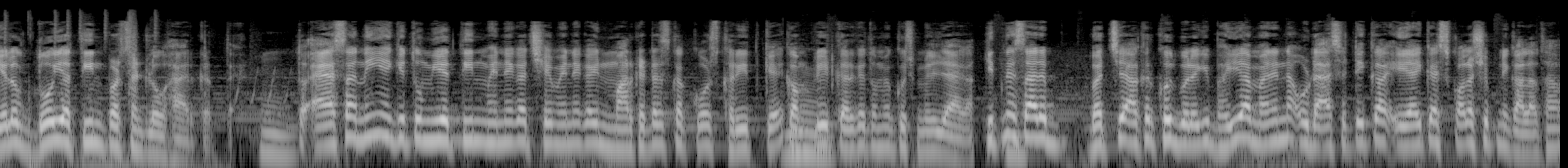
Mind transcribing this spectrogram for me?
ये लोग दो या तीन परसेंट लोग हायर करते हैं। हम्म, तो ऐसा नहीं है कि तुम ये तीन महीने का छह महीने का इन मार्केटर्स का कोर्स खरीद के कंप्लीट करके तुम्हें कुछ मिल जाएगा। कितने सारे बच्चे आकर खुद बोले कि भैया मैंने ना उडासिटी का एआई का स्कॉलरशिप निकाला था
